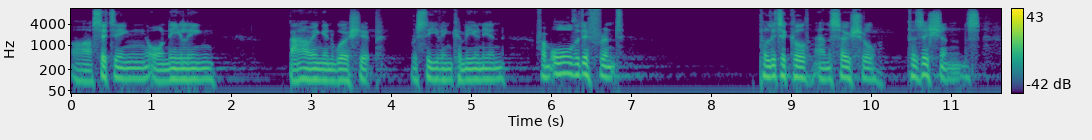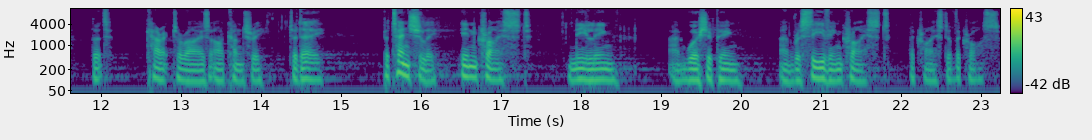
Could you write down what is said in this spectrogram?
are sitting or kneeling bowing in worship, receiving communion from all the different political and social positions that characterize our country today. Potentially in Christ, kneeling and worshipping and receiving Christ, the Christ of the cross.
